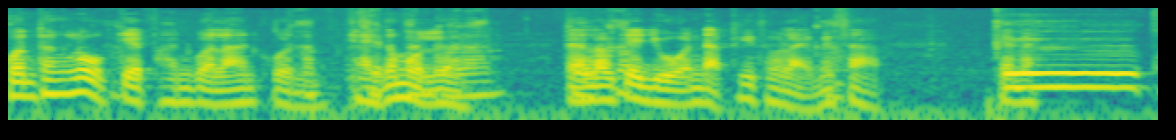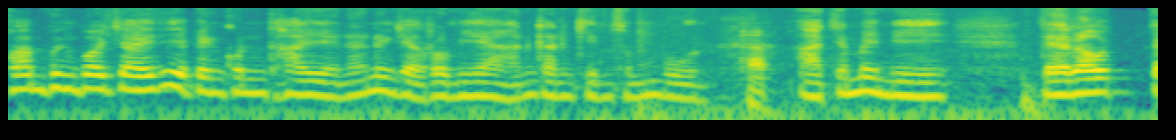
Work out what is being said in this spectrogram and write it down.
คนทั้งโลกเจ็ดพันกว่าล้านคน ครับแข่งกันหมดเลย 7,000กว่าล้านแต่เราถูกครับจะอยู่อันดับที่เท่าไหร่ไม่ทราบใช่ไหคืมอความพึงพอใจที่จะเป็นคนไทยอะนะเนื่องจากเรามีอาหารการกินสมบูรณ์ ครับ อาจจะไม่มี แต่เราจ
